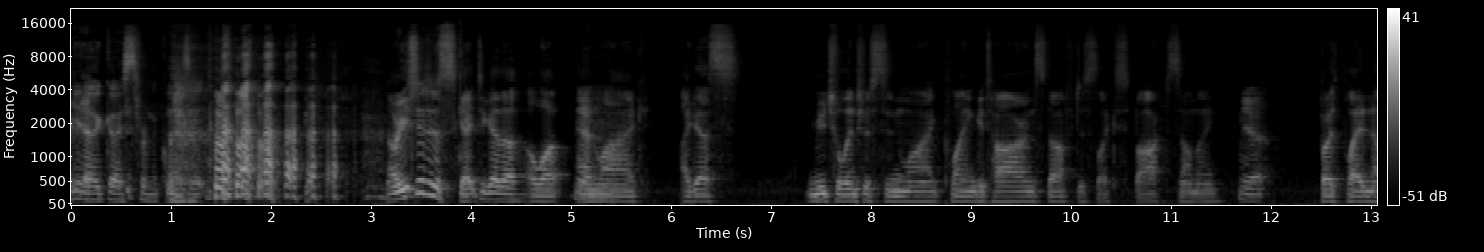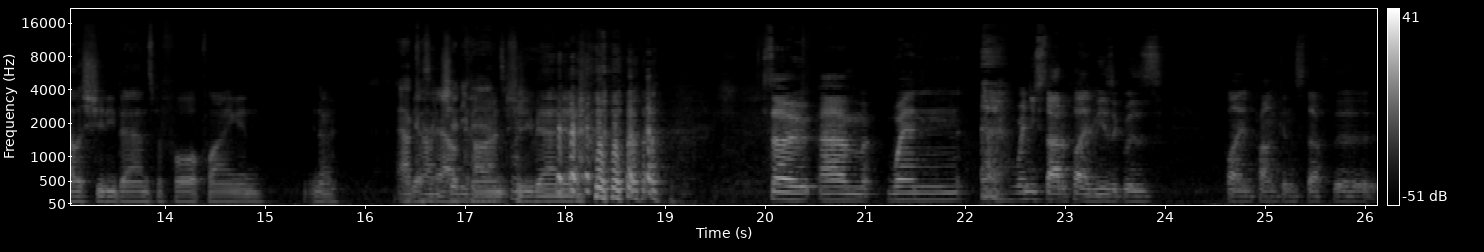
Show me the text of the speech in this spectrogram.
you know, ghosts from the closet. No, we used to just skate together a lot, Yeah. and like I guess mutual interest in like playing guitar and stuff just like sparked something. yeah. both played in other shitty bands before playing in, you know, I Our guess current our shitty current band. shitty band. Yeah, So um, when when you started playing music, was playing punk and stuff the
